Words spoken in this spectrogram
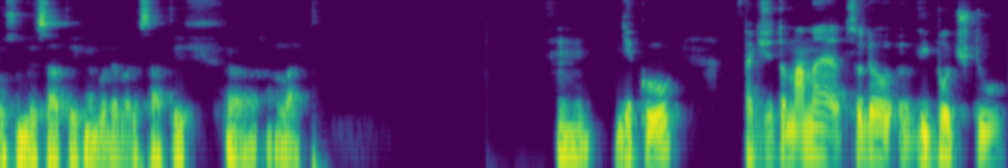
80. nebo 90. Eh, let. Mhm, děkuju. Takže to máme co do výpočtu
